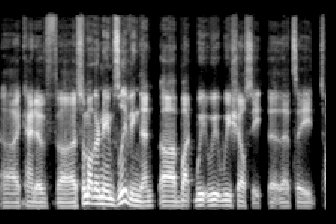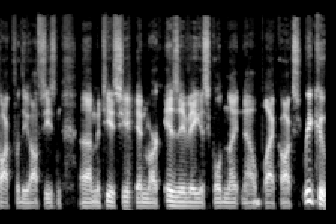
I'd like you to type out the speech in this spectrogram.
uh, kind of uh, some other names leaving then. Uh, but we, we, we shall see. That's a talk for the offseason. Uh, Mattias Janmark is a Vegas Golden Knight now. Blackhawks. Riku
